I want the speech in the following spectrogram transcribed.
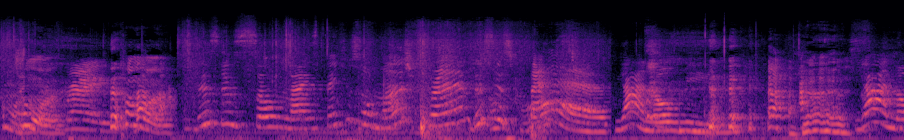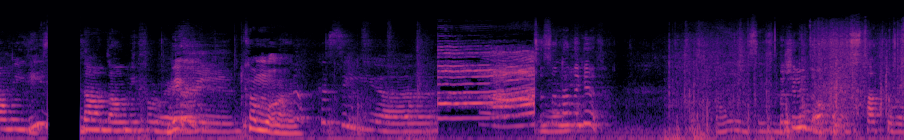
Come on. Come on. Right. Come on. This is so nice. Thank you so much, friend. This is fab. Y'all know me. Yes. Y'all know me. These don't know me for real. Big- Come on. Casilla. It's another gift. But But you need to open it. It's tucked away.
